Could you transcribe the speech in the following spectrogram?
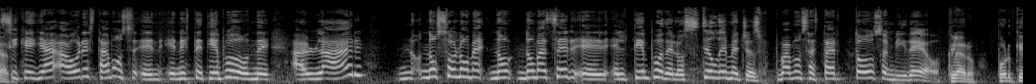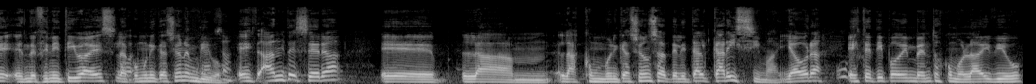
Así que ya ahora estamos en, este tiempo donde hablar no, no solo no, no, va a ser eh, el tiempo de los still images, vamos a estar todos en video. Claro, porque en definitiva es la comunicación en vivo. antes era eh, la, mm, la, comunicación satelital carísima y ahora este tipo de inventos como Live View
